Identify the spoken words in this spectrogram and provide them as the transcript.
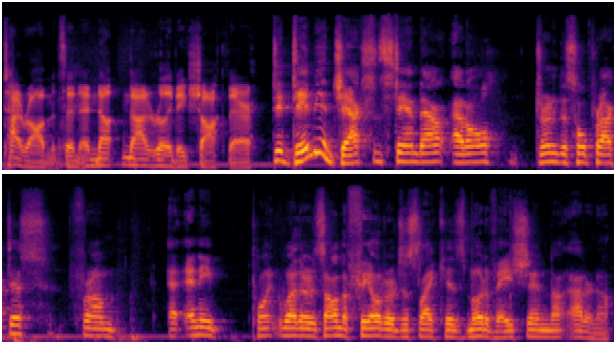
Ty Robinson, and not not a really big shock there. did Damian Jackson stand out at all during this whole practice from at any point, whether it's on the field or just like his motivation? I don't know.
